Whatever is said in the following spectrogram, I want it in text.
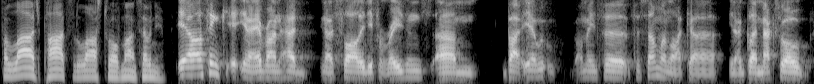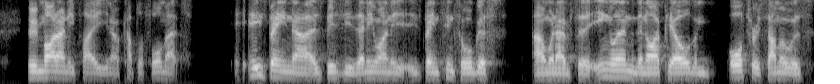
for large parts of the last twelve months, haven't you? Yeah, I think you know everyone had you know slightly different reasons. Um, but yeah, I mean for for someone like uh, you know Glenn Maxwell, who might only play you know a couple of formats, he's been uh, as busy as anyone. He, he's been since August. Uh, went over to England and then IPL. Then all through summer was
